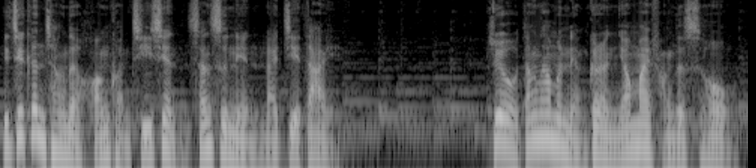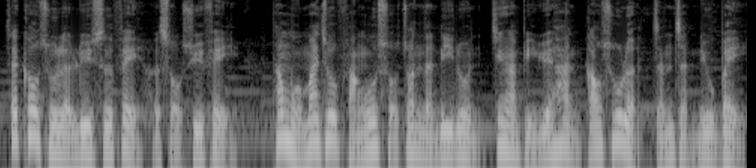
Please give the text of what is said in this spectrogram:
以及更长的还款期限三十年来借贷。最后，当他们两个人要卖房的时候，在扣除了律师费和手续费，汤姆卖出房屋所赚的利润竟然比约翰高出了整整六倍。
